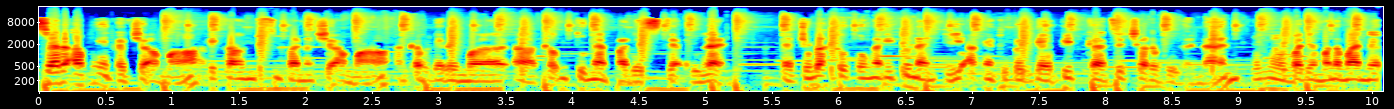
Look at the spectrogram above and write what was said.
Secara apa yang Cik Amal, akaun simpanan Cik Amal akan menerima uh, keuntungan pada setiap bulan. Dan jumlah keuntungan itu nanti akan diberdebitkan secara bulanan Hmm. kepada mana-mana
